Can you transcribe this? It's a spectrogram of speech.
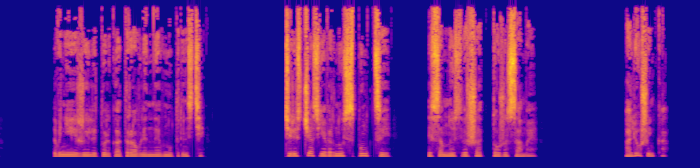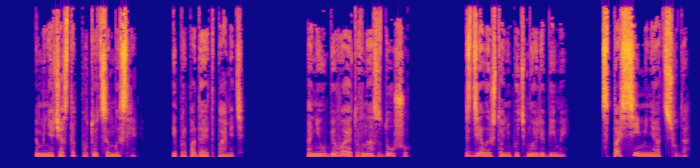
В ней жили только отравленные внутренности. Через час я вернусь с пункции, и со мной совершат то же самое. Алешенька, у меня часто путаются мысли, и пропадает память. Они убивают в нас душу. Сделай что-нибудь, мой любимый. Спаси меня отсюда.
